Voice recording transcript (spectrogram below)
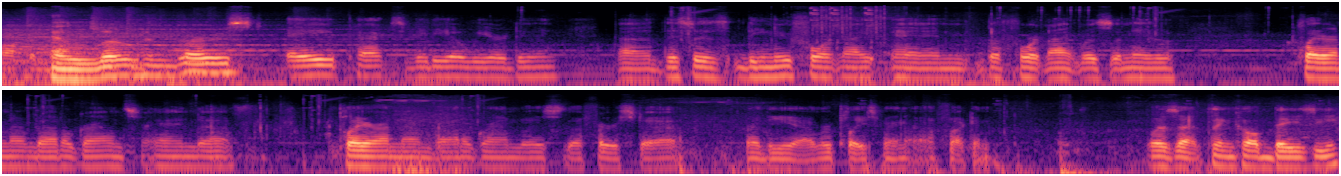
Welcome back Hello, hello. First Apex video we are doing. Uh, this is the new Fortnite, and the Fortnite was the new Player Unknown Battlegrounds, and uh, Player Unknown Battleground was the first, uh, or the uh, replacement. Uh, fucking, what is that thing called Daisy?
